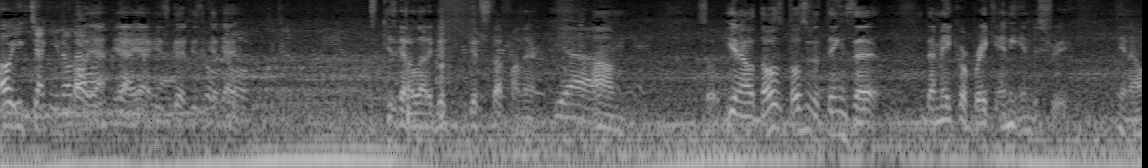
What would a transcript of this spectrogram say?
Oh, you can check. You know that Oh, yeah, one? yeah, yeah, he's good, he's a good guy. he's got a lot of good good stuff on there. Yeah. Um, so you know, those those are the things that that make or break any industry. You know,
